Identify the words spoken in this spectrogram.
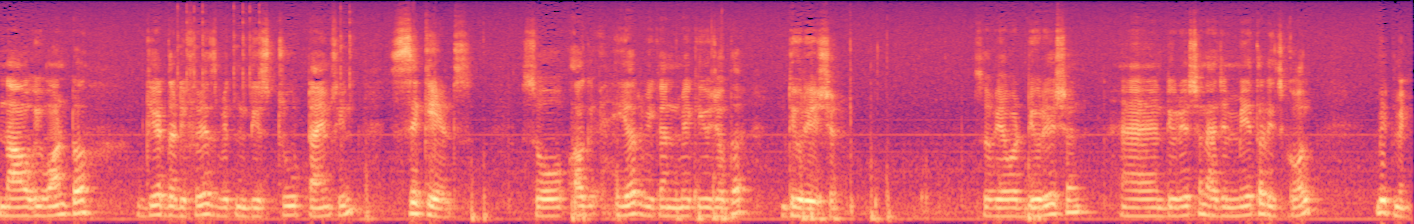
Now we want to get the difference between these two times in seconds. So here we can make use of the duration. So we have a duration and duration has a method is called between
